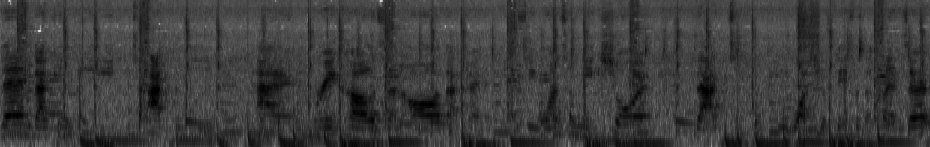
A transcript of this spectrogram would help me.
then that can lead to acne and breakouts and all that kind of thing. So you want to make sure that you wash your face with a cleanser.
